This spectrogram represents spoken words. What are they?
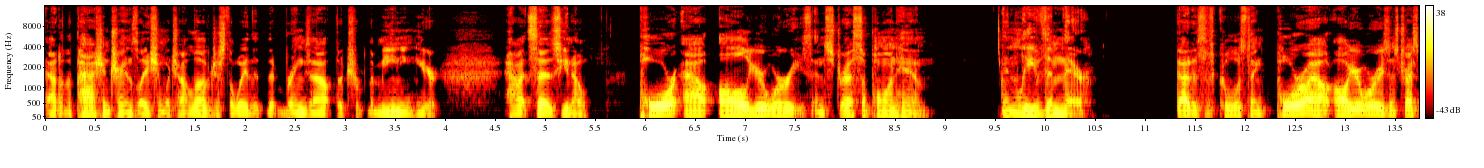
out of the Passion Translation, which I love just the way that, that brings out the, tr- the meaning here. How it says, you know, pour out all your worries and stress upon Him and leave them there. That is the coolest thing. Pour out all your worries and stress,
